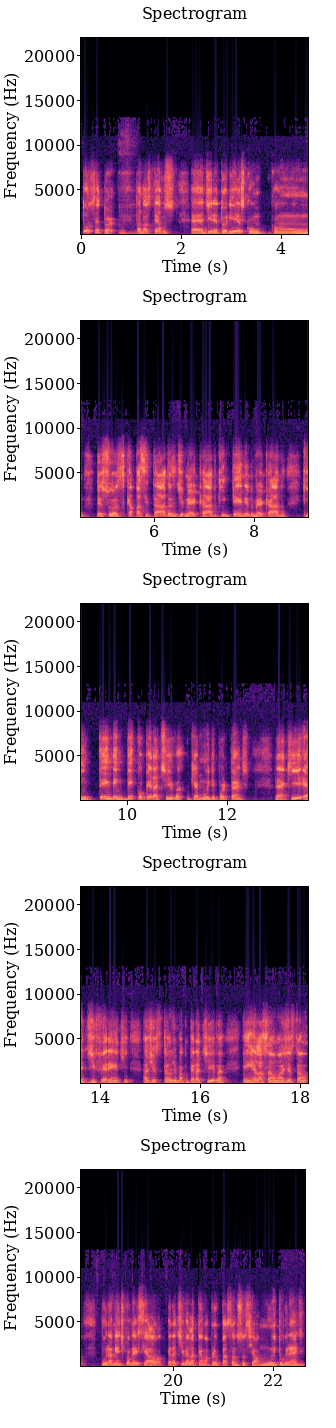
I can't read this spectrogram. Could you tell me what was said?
do setor. Uhum. Então, nós temos é, diretorias com, com pessoas capacitadas de mercado, que entendem do mercado, que entendem de cooperativa, o que é muito importante né, que é diferente a gestão de uma cooperativa em relação a uma gestão puramente comercial. A cooperativa ela tem uma preocupação social muito grande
